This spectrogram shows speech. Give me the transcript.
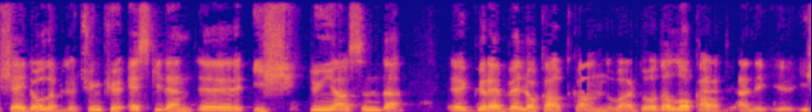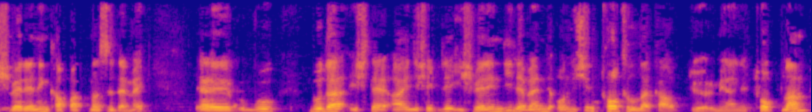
şey de olabilir. Çünkü eskiden e, iş dünyasında e, grev ve lockout kanunu vardı. O da lockout evet. yani e, işverenin kapatması demek. E, evet. Bu bu da işte aynı şekilde işveren değil de ben de onun için total lockout diyorum. Yani toplam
